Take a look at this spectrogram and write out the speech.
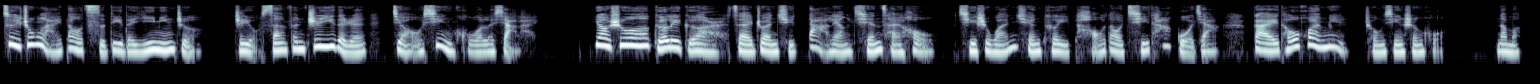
最终来到此地的移民者，只有三分之一的人侥幸活了下来。要说格雷格尔在赚取大量钱财后，其实完全可以逃到其他国家改头换面重新生活，那么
